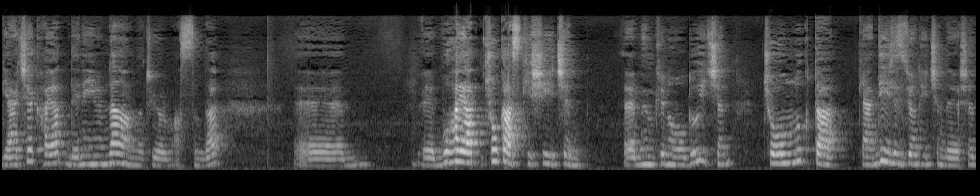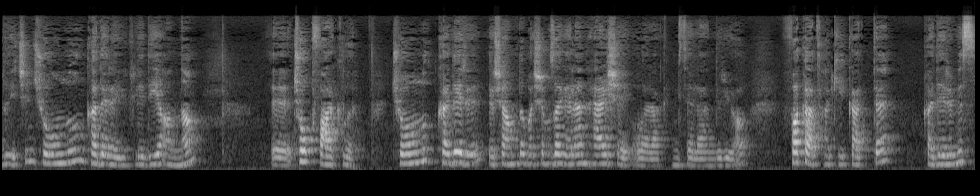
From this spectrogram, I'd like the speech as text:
gerçek hayat deneyimimden anlatıyorum aslında. Ee, bu hayat çok az kişi için e, mümkün olduğu için çoğunluk da kendi illüzyonu içinde yaşadığı için çoğunluğun kadere yüklediği anlam e, çok farklı. Çoğunluk kaderi yaşamda başımıza gelen her şey olarak nitelendiriyor. Fakat hakikatte kaderimiz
